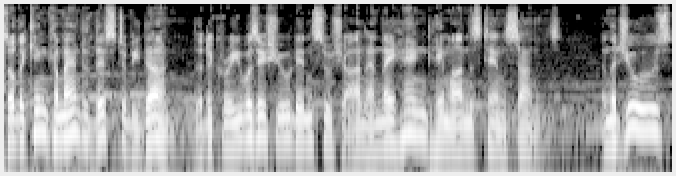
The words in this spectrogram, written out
So the king commanded this to be done. The decree was issued in Shushan, and they hanged Haman's ten sons. And the Jews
